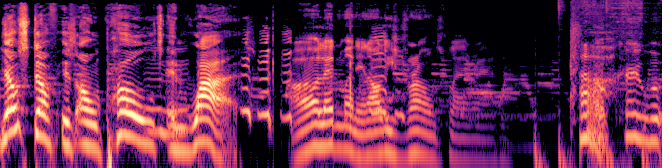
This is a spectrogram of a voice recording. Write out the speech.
Your stuff is on poles and wires. All that money and all these drones flying around. Oh. Okay. Well,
